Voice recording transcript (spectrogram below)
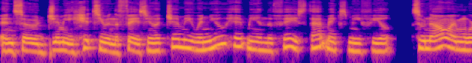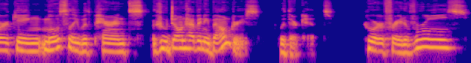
And so Jimmy hits you in the face. You know, like, Jimmy, when you hit me in the face, that makes me feel. So now I'm working mostly with parents who don't have any boundaries with their kids, who are afraid of rules.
